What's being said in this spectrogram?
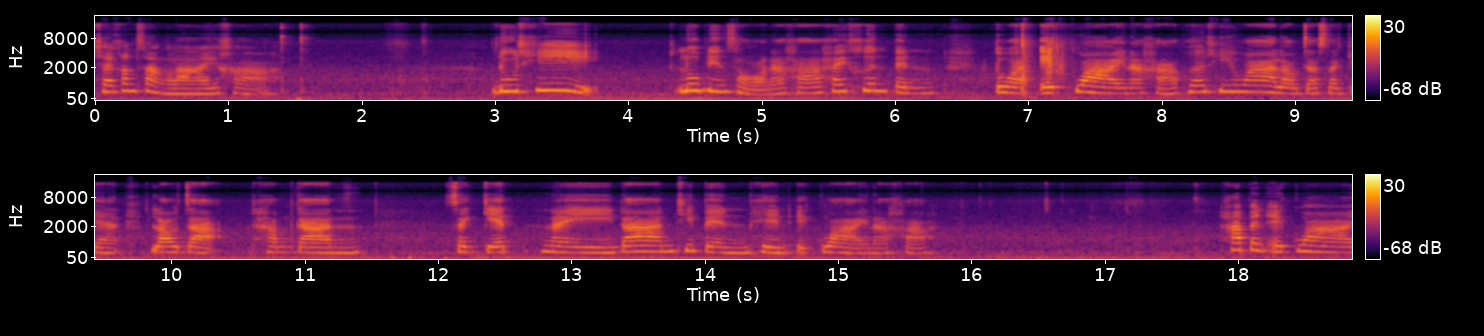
ใช้คำสั่ง Line ค่ะ ดูที่ รูปดินสอนะคะให้ขึ้นเป็นตัว x y นะคะ เพื่อที่ว่าเราจะสแกนเราจะทำการสเก็ตในด้านที่เป็นเพน x y นะคะ ถ้าเป็น x y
